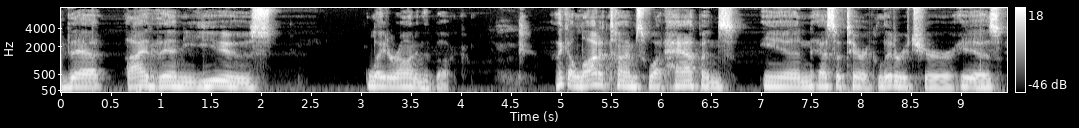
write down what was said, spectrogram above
that I then use later on in the book. I think a lot of times what happens in esoteric literature is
